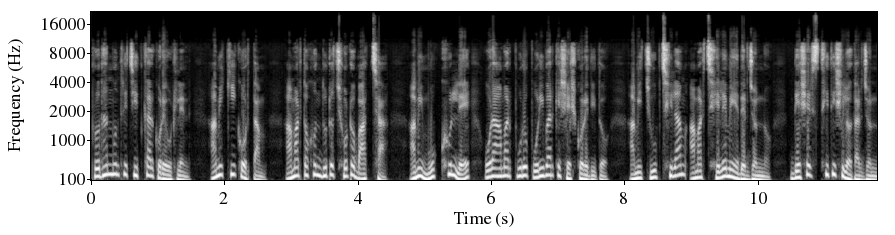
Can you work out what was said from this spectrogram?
প্রধানমন্ত্রী চিৎকার করে উঠলেন, আমি কি করতাম? আমার তখন দুটো ছোট বাচ্চা। আমি মুখ খুললে ওরা আমার পুরো পরিবারকে শেষ করে দিত। আমি চুপ ছিলাম আমার ছেলে মেয়েদের জন্য, দেশের স্থিতিশীলতার জন্য।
